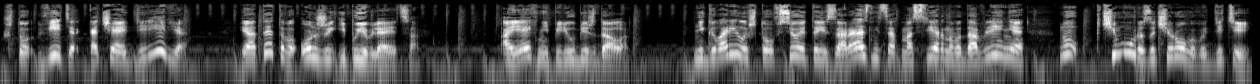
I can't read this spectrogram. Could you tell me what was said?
что ветер качает деревья, и от этого он же и появляется. А я их не переубеждала. Не говорила, что все это из-за разницы атмосферного давления. Ну, к чему разочаровывать детей?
